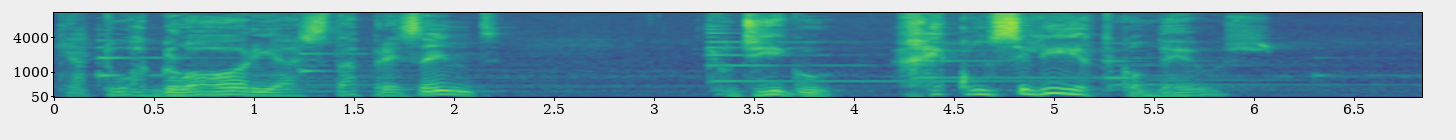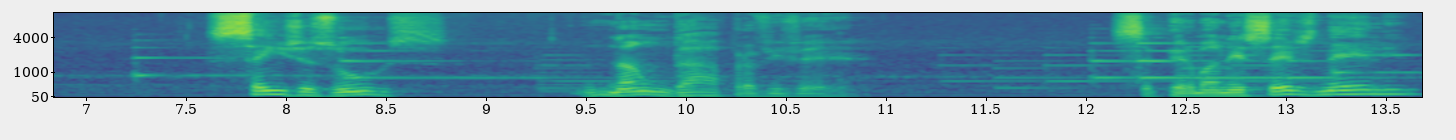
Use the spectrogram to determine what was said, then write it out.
que a tua glória está presente, eu digo: reconcilia-te com Deus. Sem Jesus, não dá para viver. Se permaneceres nele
